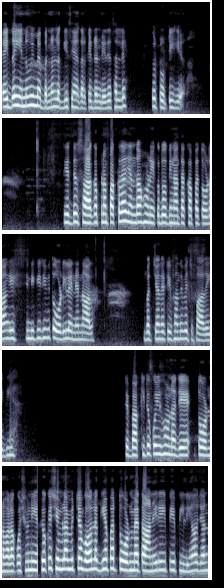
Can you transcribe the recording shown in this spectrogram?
ਏਦਾਂ ਹੀ ਇਹਨੂੰ ਵੀ ਮੈਂ ਬੰਨਣ ਲੱਗੀ ਸੀ, ਐਂ ਕਰਕੇ ਡੰਡੇ ਦੇ ਥੱਲੇ, ਤੇ ਉਹ ਟੁੱਟ ਹੀ ਗਿਆ। ਤੇ ਇੱਧਰ ਸਾਗ ਆਪਣਾ ਪੱਕਦਾ ਜਾਂਦਾ, ਹੁਣ ਇੱਕ ਦੋ ਦਿਨਾਂ ਤੱਕ ਆਪਾਂ ਤੋੜਾਂਗੇ। ਨਿੱਕੀ ਜੀ ਵੀ ਤੋੜ ਹੀ ਲੈਨੇ ਨਾਲ। ਬੱਚਿਆਂ ਦੇ ਟਿਫਨ ਦੇ ਵਿੱਚ ਪਾ ਦਈਦੀ ਹੈ ਤੇ ਬਾਕੀ ਤਾਂ ਕੋਈ ਹੁਣ ਅਜੇ ਤੋੜਨ ਵਾਲਾ ਕੁਝ ਵੀ ਨਹੀਂ ਹੈ, ਕਿਉਂਕਿ ਸ਼ਿਮਲਾ ਮਿਰਚਾਂ ਬਹੁਤ ਲੱਗੀਆਂ, ਪਰ ਤੋੜ ਮੈਂ ਤਾਂ ਨਹੀਂ ਰਹੀ ਪਈ ਪੀਲੀਆਂ ਹੋ ਜਾਣ।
